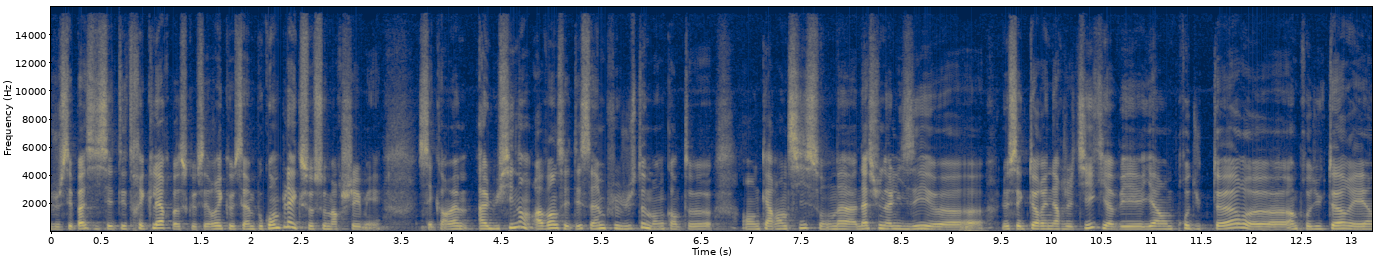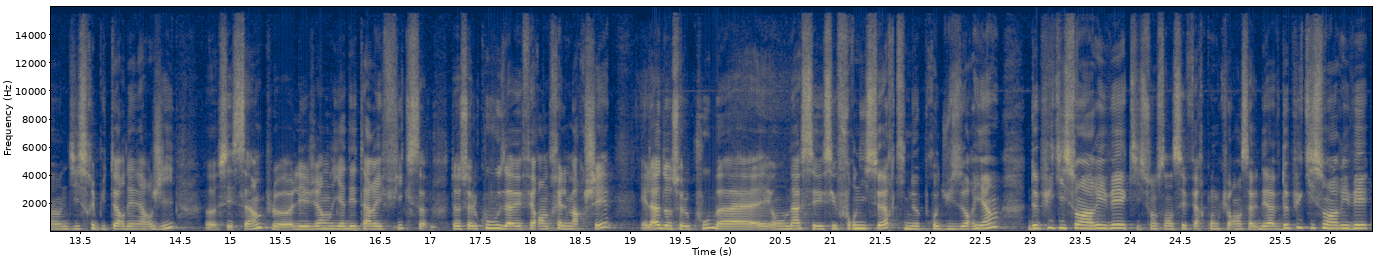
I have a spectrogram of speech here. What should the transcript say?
je ne sais pas si c'était très clair parce que c'est vrai que c'est un peu complexe ce marché, mais c'est quand même hallucinant. Avant, c'était simple justement. Quand euh, en 46, on a nationalisé euh, le secteur énergétique, il y avait, il y a un producteur, un producteur et un distributeur d'énergie. c'est simple. Les gens, il y a des tarifs fixes. D'un seul coup, vous avez fait rentrer le marché. Et là, d'un seul coup, bah, on a ces, fournisseurs qui ne produisent rien. Depuis qu'ils sont arrivés, qui sont censés faire concurrence à EDF, depuis qu'ils sont arrivés,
